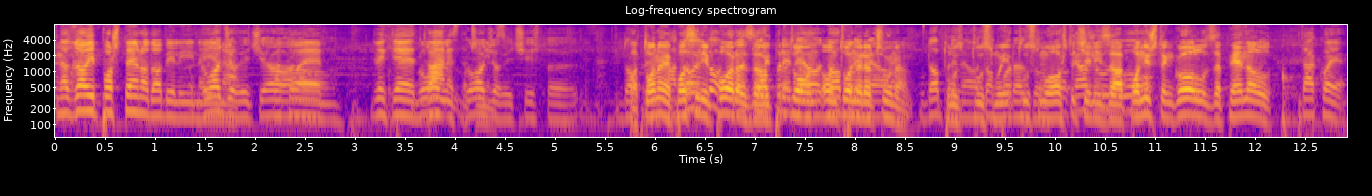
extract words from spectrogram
nazovi pošteno dobili na Glođović, jedna, je a to je ono- 2012. čini mi se. Glođović isto je Pa to nam je posljednji poraz, ali to, on to ne računa. Tu, tu, smo, tu smo oštećeni za poništen gol, za penal. Tako je.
